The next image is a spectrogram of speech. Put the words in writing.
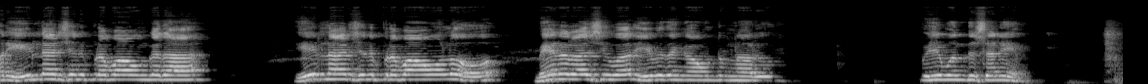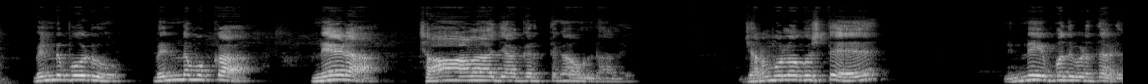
మరి ఏళ్ళనాటి శని ప్రభావం కదా. ఏళ్ళనాటి శని ప్రభావంలో మేనరాశి వారు ఏ విధంగా ఉంటున్నారు? వెయ్యి శని వెన్నుపోటు వెన్నెముక్క నీడ చాలా జాగ్రత్తగా ఉండాలి. జన్మలోకి వస్తే నిన్నే ఇబ్బంది పెడతాడు.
